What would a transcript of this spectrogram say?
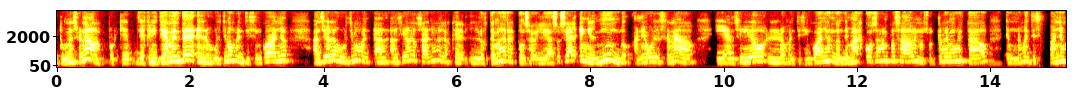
tú mencionabas, porque definitivamente en los últimos 25 años han sido los últimos han, han, sido los años en los que los temas de responsabilidad social en el mundo han evolucionado y han sido los 25 años en donde más cosas han pasado y nosotros hemos estado en unos 25 años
